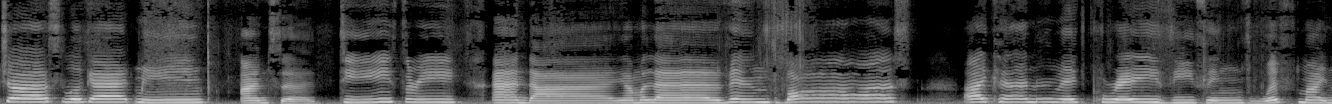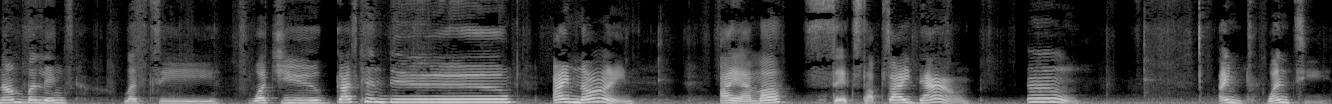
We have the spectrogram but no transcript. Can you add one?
Just look at me. I'm 33 and I am 11's boss. I can make crazy things with my numberlings. Let's see what you guys can do. I'm 9. I am a 6 upside down. Mm. I'm 20.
